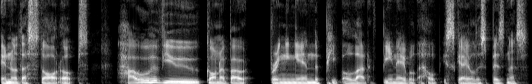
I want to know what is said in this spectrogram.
in other startups. How have you gone about bringing in the people that have been able to help you scale this business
